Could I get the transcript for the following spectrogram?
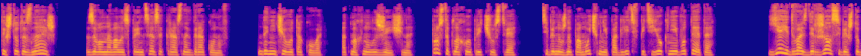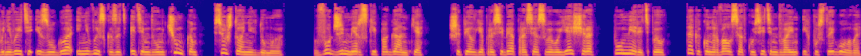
ты что-то знаешь?» — заволновалась принцесса красных драконов. «Да ничего такого», — отмахнулась женщина. «Просто плохое предчувствие. Тебе нужно помочь мне подлить в питье к ней вот это». Я едва сдержал себя, чтобы не выйти из угла и не высказать этим двум чумкам все, что о них думаю. Вот же мерзкие поганки! Шипел я про себя, прося своего ящера поумерить пыл, так как он рвался откусить им двоим их пустые головы.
